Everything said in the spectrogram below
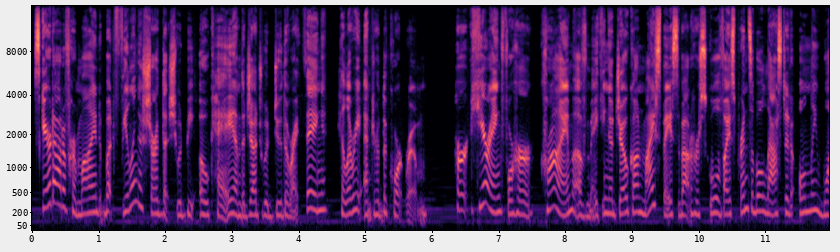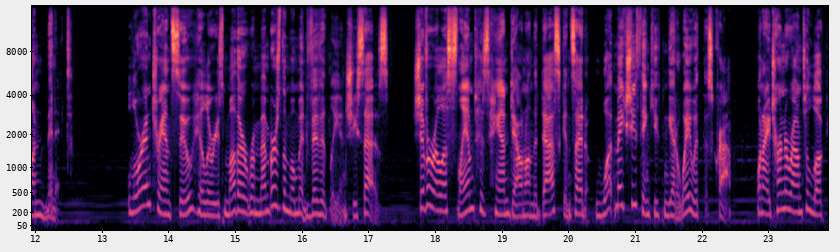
Scared out of her mind, but feeling assured that she would be okay and the judge would do the right thing, Hillary entered the courtroom. Her hearing for her crime of making a joke on MySpace about her school vice principal lasted only one minute. Lauren Tran Hillary's mother, remembers the moment vividly and she says, Ciavarella slammed his hand down on the desk and said, What makes you think you can get away with this crap? When I turned around to look,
